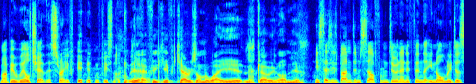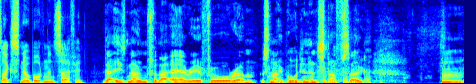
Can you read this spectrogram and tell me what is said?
Might be a wheelchair this rate if, he, if he's not. Yeah, if he, if he carries on the way he is going on, yeah. He says he's banned himself from doing anything that he normally does, like snowboarding and surfing. That is known for that area for um, snowboarding and stuff, so. Hmm.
